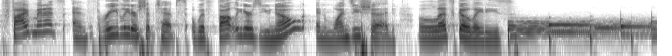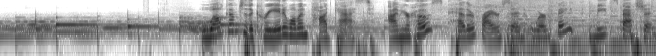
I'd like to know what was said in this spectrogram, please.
Five minutes and three leadership tips with thought leaders you know and ones you should. Let's go, ladies. Welcome to the Created Woman Podcast. I'm your host, Heather Frierson, where faith meets fashion.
